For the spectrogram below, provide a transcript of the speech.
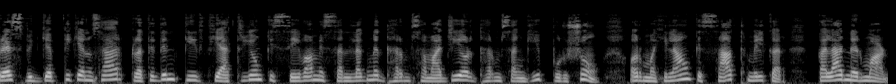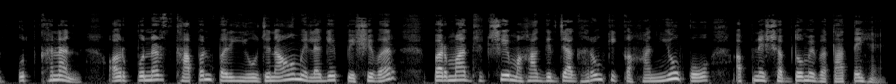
प्रेस विज्ञप्ति के अनुसार प्रतिदिन तीर्थयात्रियों की सेवा में संलग्न धर्म समाजी और धर्म संघी पुरुषों और महिलाओं के साथ मिलकर कला निर्माण, उत्खनन और पुनर्स्थापन परियोजनाओं में लगे पेशेवर परमाध्यक्षीय महागिरजाघरों की कहानियों को अपने शब्दों में बताते हैं।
